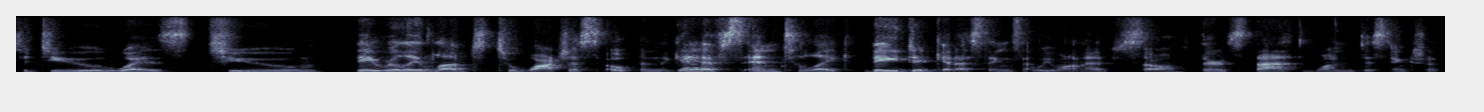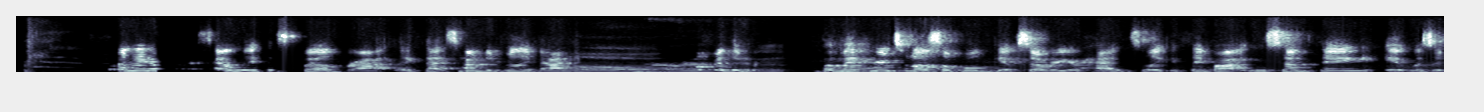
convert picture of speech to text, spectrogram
to do was to they really loved to watch us open the gifts and to like they did get us things that we wanted. So there's that one distinction and I don't want to sound like a spoiled brat. Like that sounded really bad. Oh, no, but my parents would also hold gifts over your head. So like if they bought you something, it was a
